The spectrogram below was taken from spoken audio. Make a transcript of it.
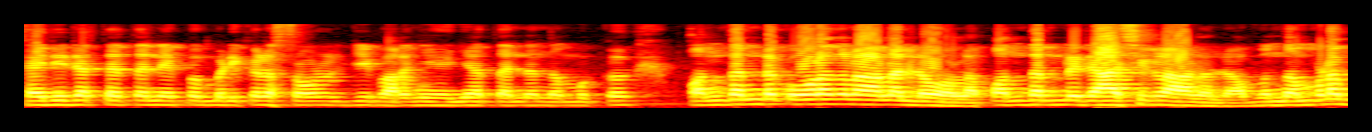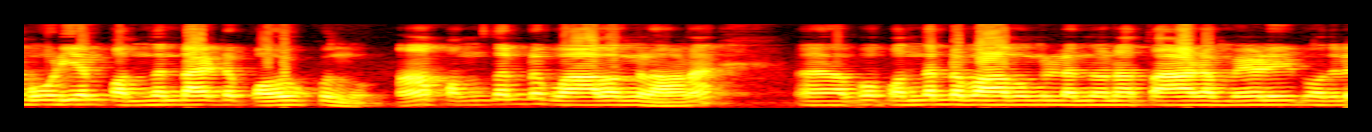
ശരീരത്തെ തന്നെ ഇപ്പം മെഡിക്കൽ അസ്ട്രോളജി പറഞ്ഞു കഴിഞ്ഞാൽ തന്നെ നമുക്ക് പന്ത്രണ്ട് കോളങ്ങളാണല്ലോ ഉള്ളത്. പന്ത്രണ്ട് രാശികളാണല്ലോ. അപ്പം നമ്മുടെ ബോഡിയെ പന്ത്രണ്ടായിട്ട് പകുക്കുന്നു. ആ പന്ത്രണ്ട് ഭാവങ്ങളാണ് അപ്പോൾ പന്ത്രണ്ട് ഭാവങ്ങളിൽ എന്ന് പറഞ്ഞാൽ താഴം മേളി മുതൽ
